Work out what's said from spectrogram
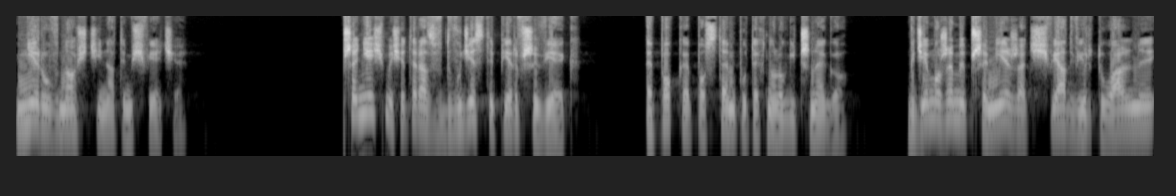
nierówności na tym świecie. Przenieśmy się teraz w XXI wiek, epokę postępu technologicznego, gdzie możemy przemierzać świat wirtualny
